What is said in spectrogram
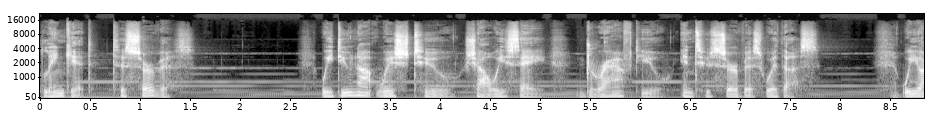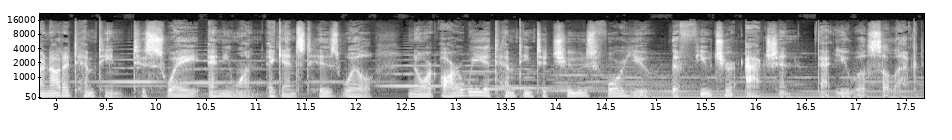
link it to service we do not wish to, shall we say, draft you into service with us. We are not attempting to sway anyone against his will, nor are we attempting to choose for you the future action that you will select.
